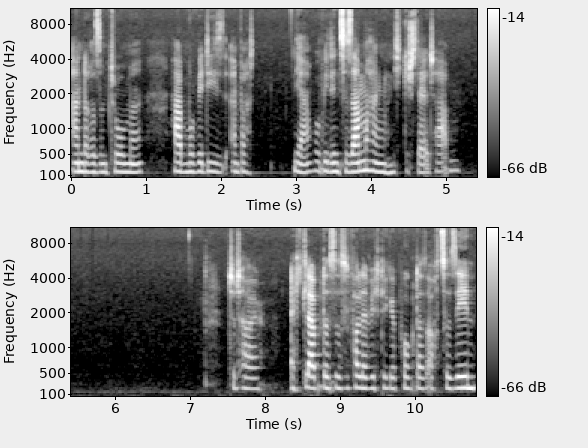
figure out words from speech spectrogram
andere Symptome haben, wo wir die einfach ja, wo wir den Zusammenhang noch nicht gestellt haben. Total. Ich glaube, das ist voll der wichtige Punkt, das auch zu sehen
